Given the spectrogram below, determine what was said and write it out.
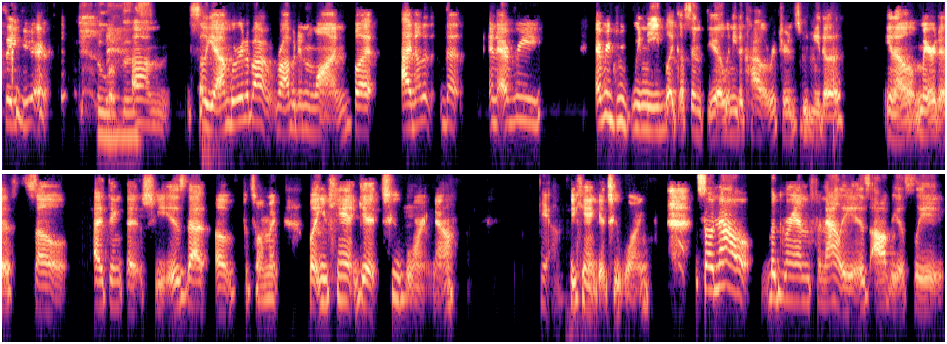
Same here. I love this. Um so yeah, I'm worried about Robyn and Juan, but I know that that in every every group we need like a Cynthia, we need a Kyle Richards, we mm-hmm. need a you know, Meredith. So I think that she is that of Potomac, but you can't get too boring now. Yeah. You can't get too boring. So now the grand finale is obviously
